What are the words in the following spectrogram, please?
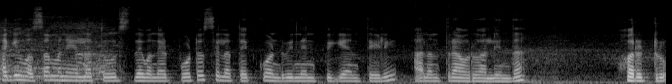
ಹಾಗೆ ಹೊಸ ಮನೆಯೆಲ್ಲ ತೋರಿಸಿದೆ, ಒಂದೆರಡು ಫೋಟೋಸ್ ಎಲ್ಲ ತೆಕ್ಕೊಂಡ್ವಿ ನೆನಪಿಗೆ ಅಂತೇಳಿ. ಆನಂತರ ಅವರು ಅಲ್ಲಿಂದ ಹೊರಟರು.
